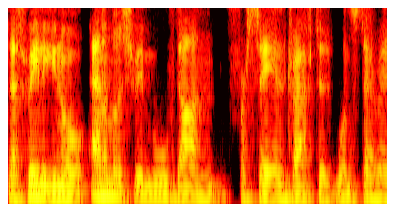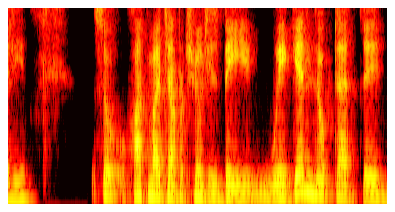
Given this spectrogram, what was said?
that really, you know, animals should be moved on for sale, drafted once they're ready. So, what might the opportunities be? We again looked at the,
